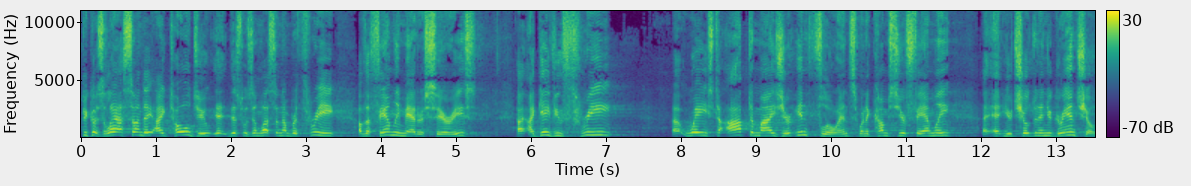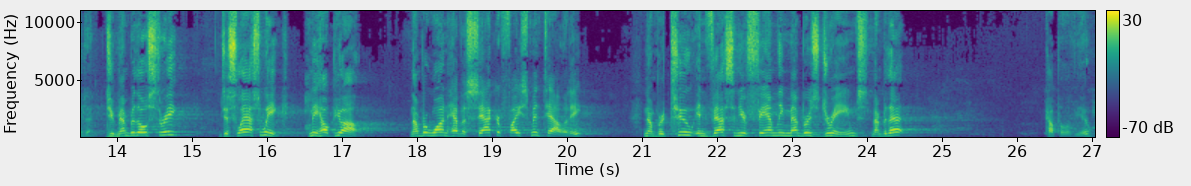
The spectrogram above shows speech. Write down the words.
because last Sunday I told you, this was in lesson number three of the Family Matters series. I, gave you three uh, ways to optimize your influence when it comes to your family, uh, your children, and your grandchildren. Do you remember those three? Just last week. Let me help you out. Number one, have a sacrifice mentality. Number two, invest in your family members' dreams. Remember that? A couple of you.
